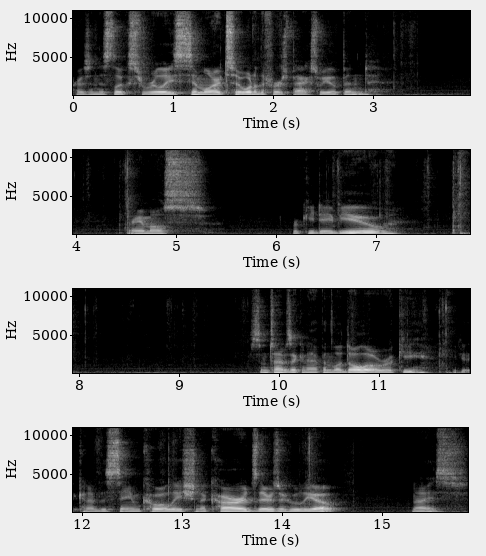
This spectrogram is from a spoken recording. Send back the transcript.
Present. This looks really similar to one of the first packs we opened. Ramos, rookie debut. Sometimes that can happen. Lodolo rookie. You get kind of the same coalition of cards. There's a Julio. Nice.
